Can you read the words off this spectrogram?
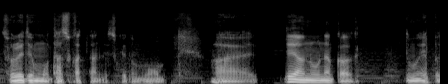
それでもう助かったんですけども、うん。はい。で、あの、なんか、でもやっぱ、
